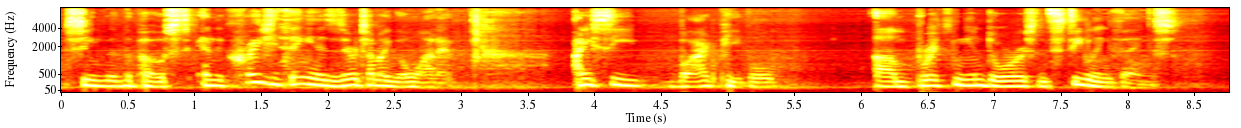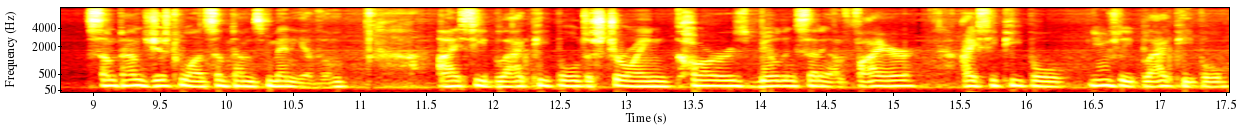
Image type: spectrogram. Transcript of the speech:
seeing the, the posts. And the crazy thing is, is every time I go on it, I see black people um, breaking in doors and stealing things. Sometimes just one, sometimes many of them. I see black people destroying cars, buildings setting on fire. I see people, usually black people,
